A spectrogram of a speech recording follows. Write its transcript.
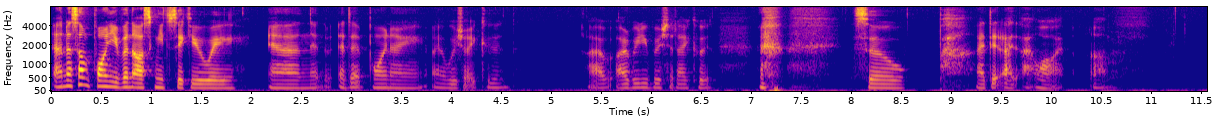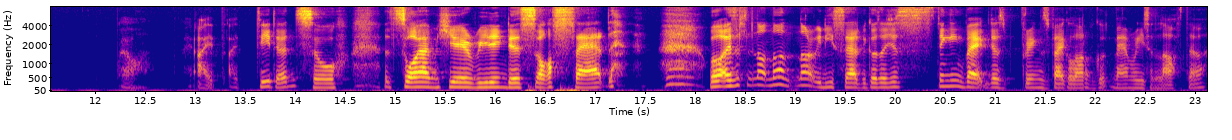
and at some point you even asked me to take you away. And at, at that point I, I wish I could. I, I really wish that I could. So I did I, I well um well I, I didn't so that's why I'm here reading this all sad. Well it's not not not really sad because I just thinking back just brings back a lot of good memories and laughter.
